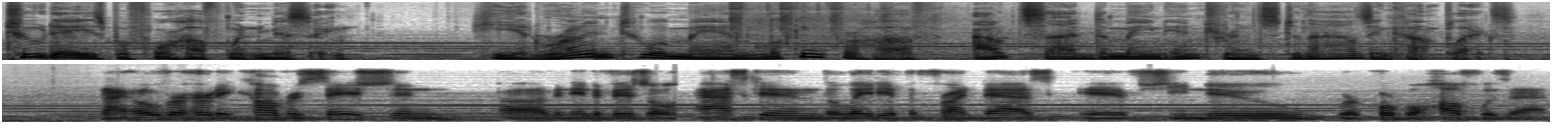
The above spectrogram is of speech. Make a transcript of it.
Two days before Huff went missing, he had run into a man looking for Huff outside the main entrance to the housing complex. I overheard a conversation of an individual asking the lady at the front desk if she knew where Corporal Huff was at.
